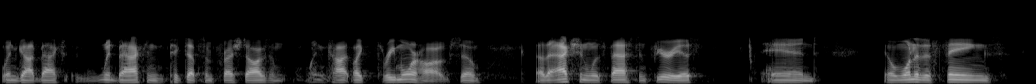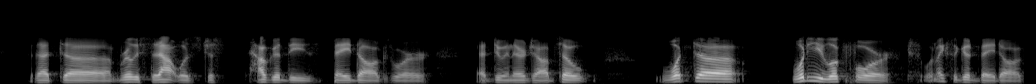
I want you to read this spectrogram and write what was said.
when got back, went back and picked up some fresh dogs, and went and caught like three more hogs. So uh, the action was fast and furious, and you know one of the things that uh, really stood out was just how good these bay dogs were at doing their job. So what uh, what do you look for? What makes a good bay dog?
